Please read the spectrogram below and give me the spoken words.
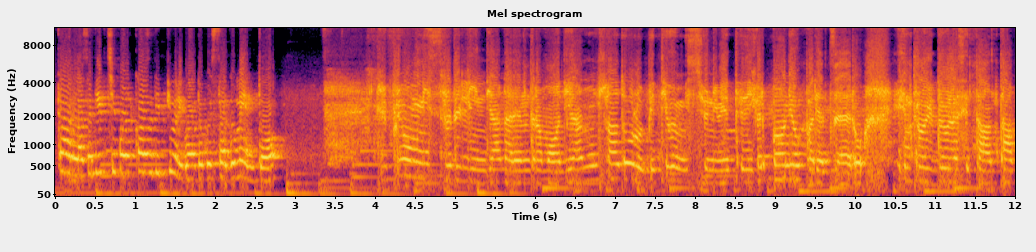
Carla, sai dirci qualcosa di più riguardo questo argomento? Il primo ministro dell'India, Narendra Modi, ha annunciato l'obiettivo emissioni nette di carbonio pari a zero entro il 2070,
